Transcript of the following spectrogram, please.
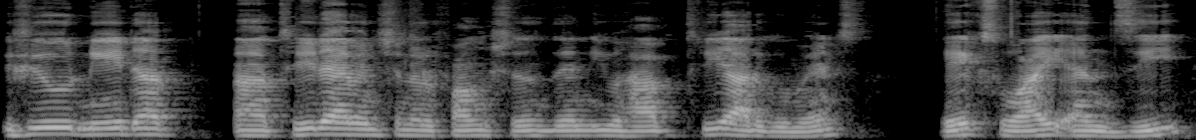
If you need a, a three-dimensional function, then you have three arguments, x, y, and z,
